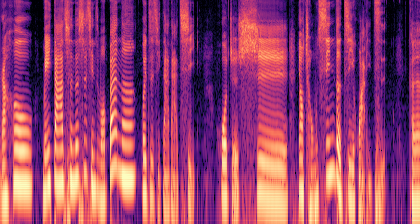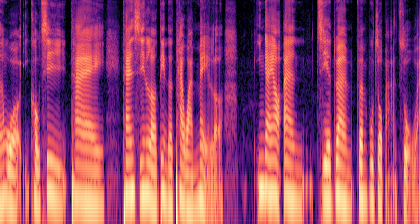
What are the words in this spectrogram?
然后没达成的事情怎么办呢？为自己打打气，或者是要重新的计划一次。可能我一口气太贪心了，定的太完美了，应该要按阶段分步骤把它做完。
